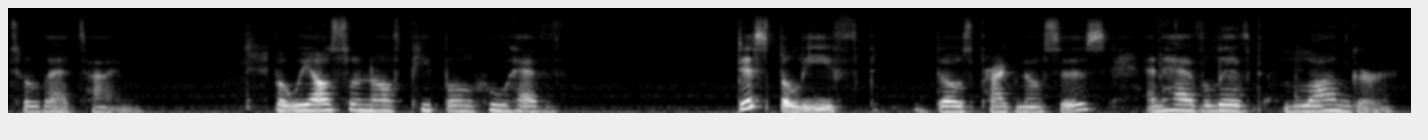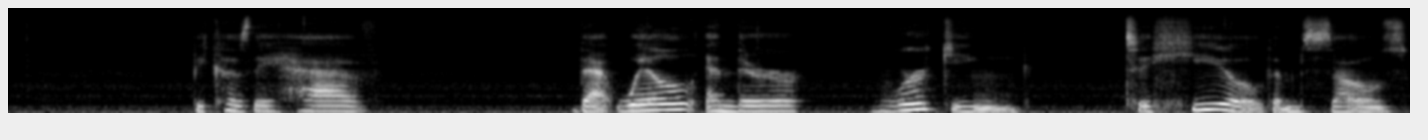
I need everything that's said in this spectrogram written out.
till that time. But we also know of people who have disbelieved those prognoses and have lived longer because they have that will and they're working to heal themselves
